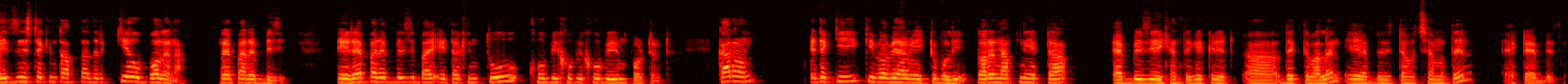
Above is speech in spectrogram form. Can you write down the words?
এই জিনিসটা কিন্তু আপনাদের কেউ বলে না র্যাপার অ্যাপ বিজি এই র্যাপার অ্যাপ বিজি বাই এটা কিন্তু খুবই খুবই খুবই ইম্পর্টেন্ট কারণ এটা কি? কীভাবে আমি একটু বলি? ধরেন আপনি একটা এফবিজি এখান থেকে ক্রিয়েট দেখতে পারলেন। এই এফবিজিটা হচ্ছে আমাদের একটা এফবিজি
